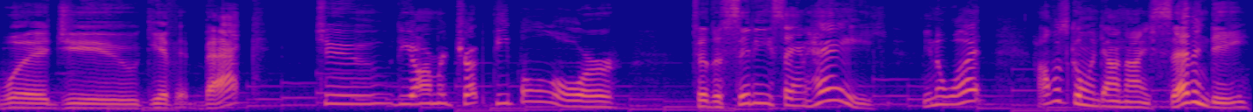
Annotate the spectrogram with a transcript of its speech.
Would you give it back to the armored truck people or to the city saying, hey, you know what? I was going down I 70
